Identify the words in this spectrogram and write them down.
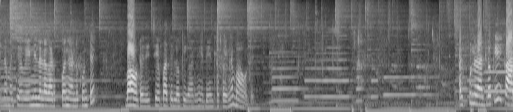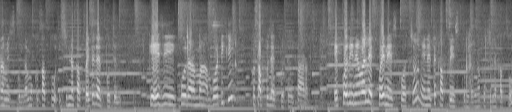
ఇలా మంచిగా వేడి నీళ్ళలో కడుక్కొని వండుకుంటే బాగుంటుంది. చపాతీలోకి కానీ దేంట్లోకైనా బాగుంటుంది. కలుపుకున్న దాంట్లోకి కారం వేసుకుందాం. ఒక కప్పు చిన్న కప్పు అయితే సరిపోతుంది. కేజీ కూర మా బోటికి ఒక కప్పు సరిపోతుంది కారం. ఎక్కువ తినే వాళ్ళు ఎక్కువైనా వేసుకోవచ్చు. నేనైతే కప్పు వేసుకుంటాను ఒక చిన్న కప్పు.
